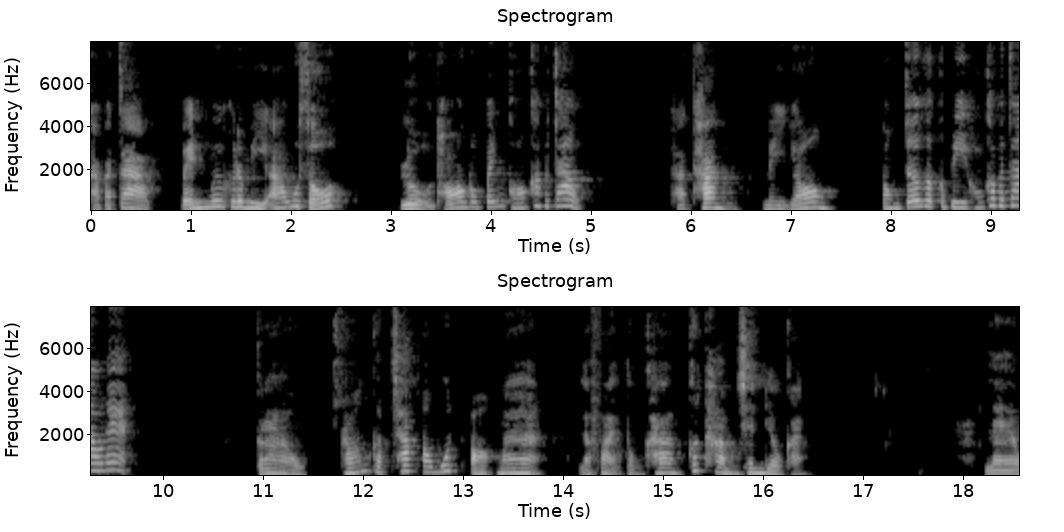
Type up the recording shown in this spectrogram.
ข้าพเจ้าเป็นมือกระบี่อาวุโส โล่ทองต้องเป็นของข้าพเจ้า ถ้าท่านไม่ยอมต้องเจอกับกระบี่ของข้าพเจ้าแน่ กล่าวพร้อมกับชักอาวุธออกมา และฝ่ายตรงข้ามก็ทำเช่นเดียวกัน แล้ว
